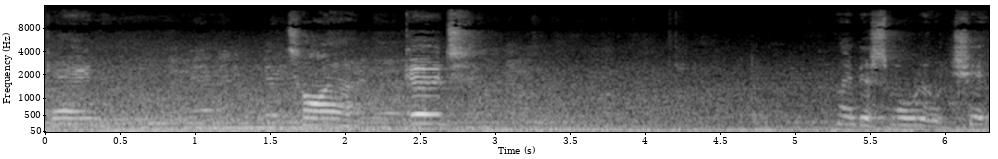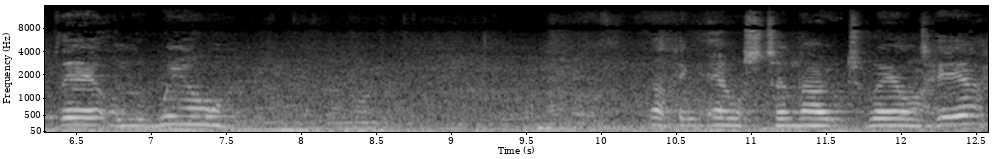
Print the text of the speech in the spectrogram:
again. Tyre good. Maybe a small little chip there on the wheel. Nothing else to note round here.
